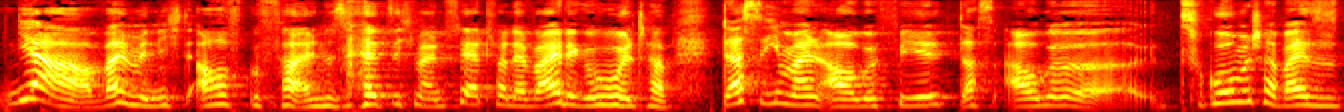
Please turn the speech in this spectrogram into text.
ja, weil mir nicht aufgefallen ist, als ich mein Pferd von der Weide geholt habe, dass ihm ein Auge fehlt, das Auge äh, komischerweise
